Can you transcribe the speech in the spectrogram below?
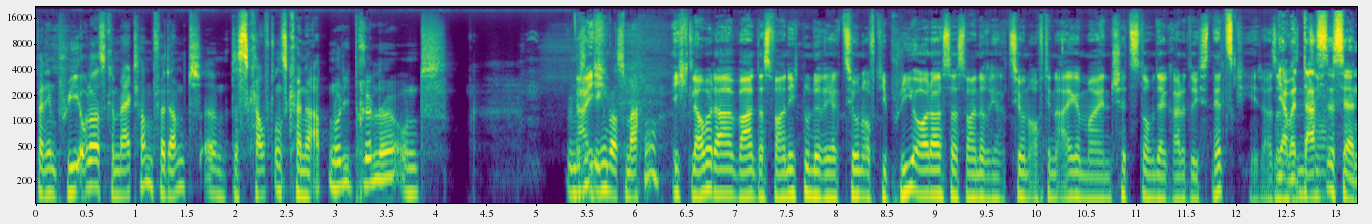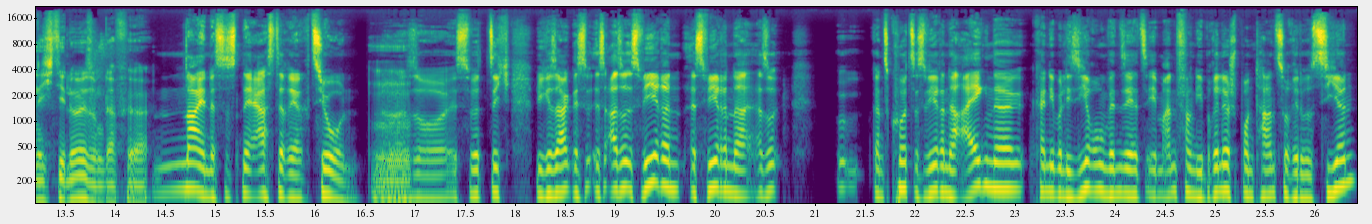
bei den Pre-Orders gemerkt haben, verdammt, ähm, das kauft uns keiner ab, nur die Brille und wir müssen Ja, ich- irgendwas machen? Ich glaube, da war, das war nicht nur eine Reaktion auf die Pre-Orders, das war eine Reaktion auf den allgemeinen Shitstorm, der gerade durchs Netz geht. Also ja, aber das sich- ist ja nicht die Lösung dafür. Nein, das ist eine erste Reaktion. Mhm. Also es wird sich, wie gesagt, es ist, also es wäre, es wäre eine, also ganz kurz, es wäre eine eigene Kannibalisierung, wenn sie jetzt eben anfangen, die Brille spontan zu reduzieren.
